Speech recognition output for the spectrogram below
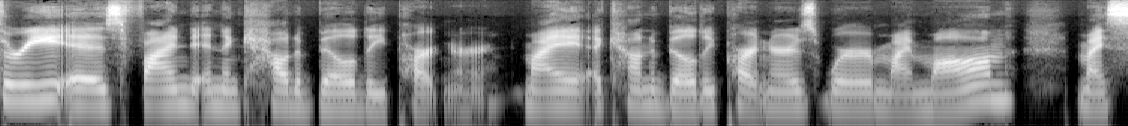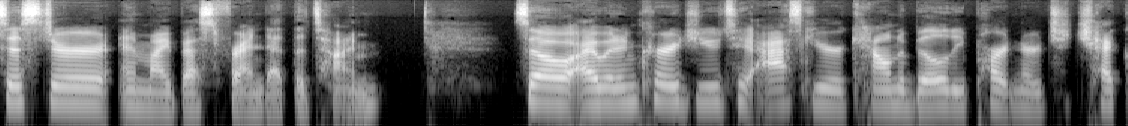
three is find an accountability partner. My accountability partners were my mom, my sister, and my best friend at the time. So I would encourage you to ask your accountability partner to check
